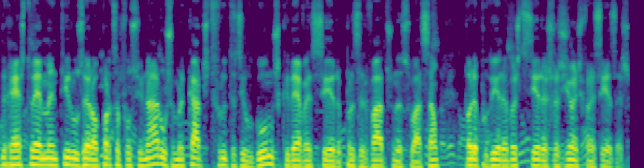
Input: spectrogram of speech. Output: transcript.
De resto, é manter os aeroportos a funcionar, os mercados de frutas e legumes, que devem ser preservados na sua ação para poder abastecer as regiões francesas.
